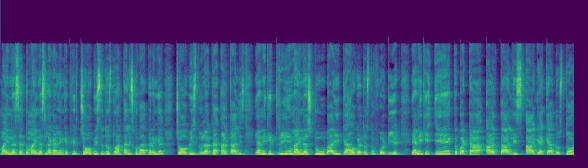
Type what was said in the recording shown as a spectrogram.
माइनस है तो माइनस लगा लेंगे। फिर चौबीस से दोस्तों अड़तालीस को भाग करेंगे, चौबीस दुना का अड़तालीस। यानी कि थ्री माइनस टू बाई क्या हो गया दोस्तों? Forty eight. यानी कि एक बटा अड़तालीस आ गया क्या दोस्तों?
